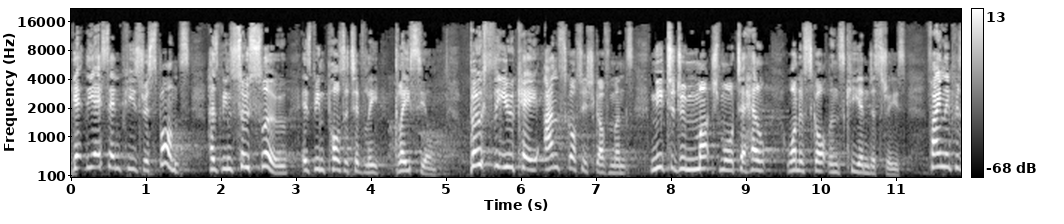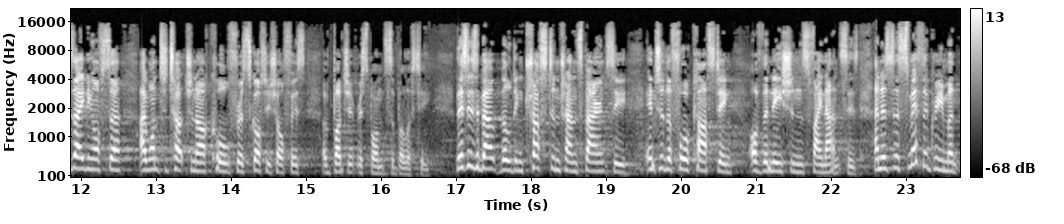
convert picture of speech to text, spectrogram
Yet the SNP's response has been so slow, it's been positively glacial. Both the UK and Scottish governments need to do much more to help one of Scotland's key industries. Finally, presiding officer, I want to touch on our call for a Scottish Office of Budget Responsibility. This is about building trust and transparency into the forecasting of the nation's finances. And as the Smith Agreement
